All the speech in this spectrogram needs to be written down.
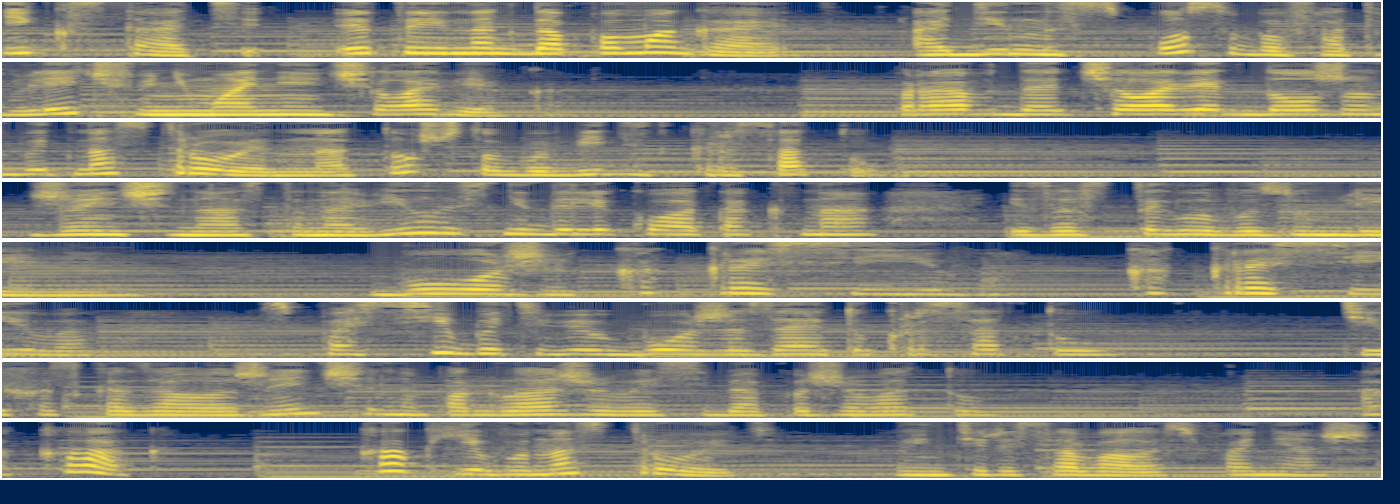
И, кстати, это иногда помогает. Один из способов отвлечь внимание человека. Правда, человек должен быть настроен на то, чтобы видеть красоту. Женщина остановилась недалеко от окна и застыла в изумлении. «Боже, как красиво! Как красиво! Спасибо тебе, Боже, за эту красоту!» Тихо сказала женщина, поглаживая себя по животу. «А как? Как его настроить?» поинтересовалась Фаняша.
